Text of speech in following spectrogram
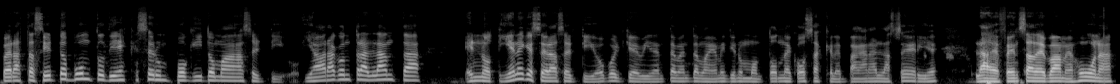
pero hasta cierto punto tienes que ser un poquito más asertivo. Y ahora contra Atlanta, él no tiene que ser asertivo porque evidentemente Miami tiene un montón de cosas que les va a ganar la serie. La defensa de Bam es una,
